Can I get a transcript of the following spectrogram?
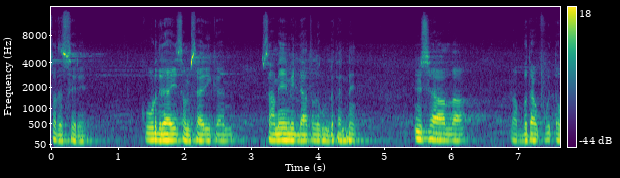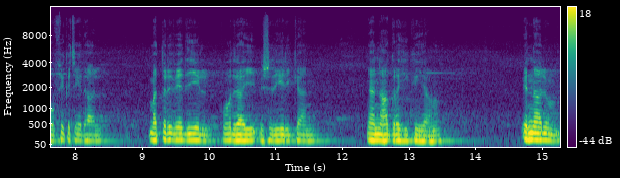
സദസ്യരെ കൂടുതലായി സംസാരിക്കാൻ സമയമില്ലാത്തത് കൊണ്ട് തന്നെ ഇൻഷാല്ല റബ്ബ് തൗഫു തൗഫിക്ക് ചെയ്താൽ മറ്റൊരു വേദിയിൽ കൂടുതലായി വിശദീകരിക്കാൻ ഞാൻ ആഗ്രഹിക്കുകയാണ്. എന്നാലും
